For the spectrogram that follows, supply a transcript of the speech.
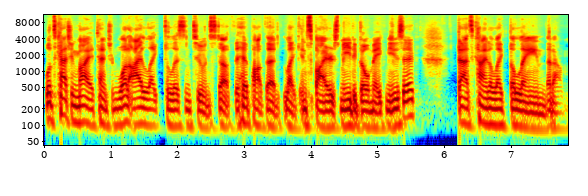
what's catching my attention, what I like to listen to and stuff, the hip hop that like inspires me to go make music. That's kind of like the lane that I'm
